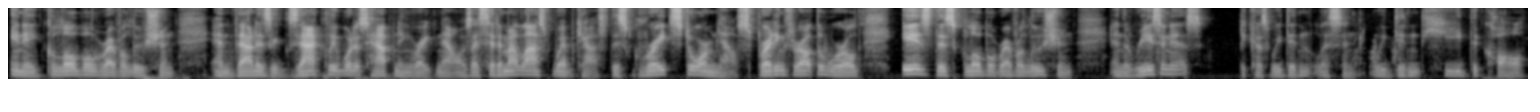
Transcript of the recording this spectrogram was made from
in a global revolution. And that is exactly what is happening right now. As I said in my last webcast, this great storm now spreading throughout the world is this global revolution. And the reason is because we didn't listen, we didn't heed the call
